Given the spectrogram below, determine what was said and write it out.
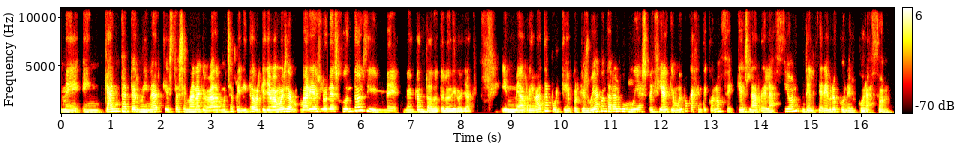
Me encanta terminar, que esta semana que me va a dar mucha penita porque llevamos ya varios lunes juntos y me, me, ha encantado, te lo digo Jack. Y me arrebata, ¿por qué? Porque os voy a contar algo muy especial que muy poca gente conoce, que es la relación del cerebro con el corazón.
